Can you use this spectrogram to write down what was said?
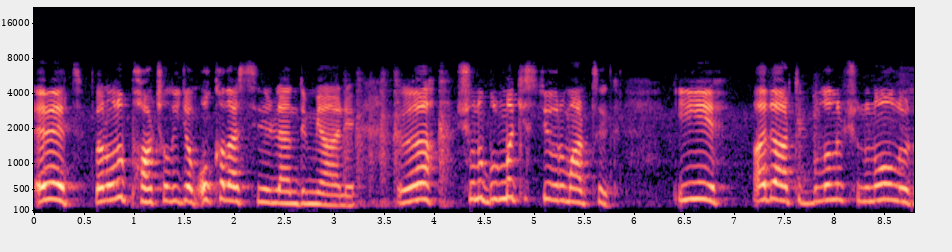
Evet, ben onu parçalayacağım. O kadar sinirlendim yani. Ah, şunu bulmak istiyorum artık. İyi. Hadi artık bulalım şunu ne olur.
